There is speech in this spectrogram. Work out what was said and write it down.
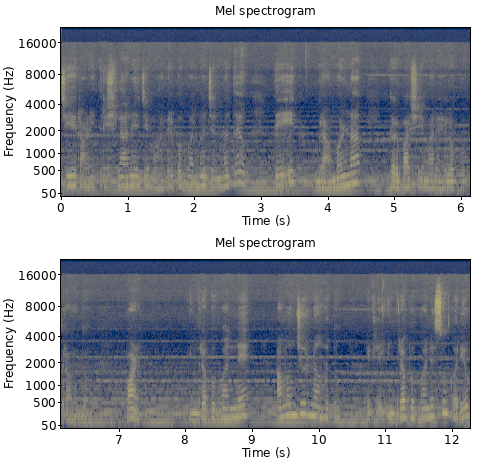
જે રાણી ત્રિશલાને જે મહાવીર ભગવાનનો જન્મ થયો, તે એક બ્રાહ્મણના ગર્ભાશયમાં રહેલો પુત્ર હતો. પણ ઇન્દ્ર ભગવાનને આ મંજૂર ન હતું. એટલે ઇન્દ્ર ભગવાને શું કર્યું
